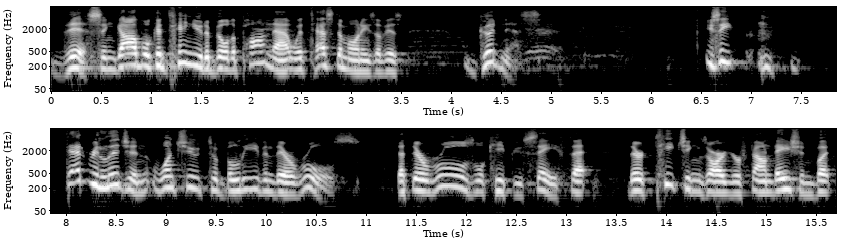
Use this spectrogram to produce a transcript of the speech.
this. And God will continue to build upon that with testimonies of His goodness. You see, Dead religion wants you to believe in their rules, that their rules will keep you safe, that their teachings are your foundation. But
